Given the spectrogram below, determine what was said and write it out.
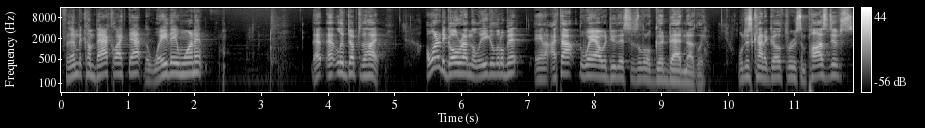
For them to come back like that, the way they won it, that that lived up to the hype. I wanted to go around the league a little bit, and I thought the way I would do this is a little good, bad, and ugly. We'll just kind of go through some positives,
